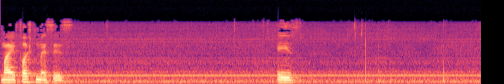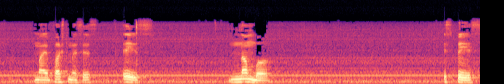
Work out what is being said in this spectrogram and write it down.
my first message is my first message is number space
